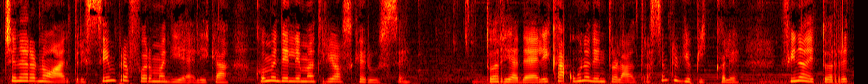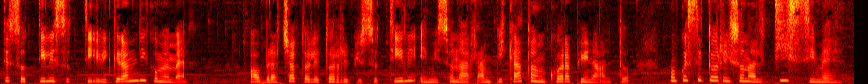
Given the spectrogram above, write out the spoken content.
ce n'erano altre sempre a forma di elica, come delle matriosche russe. Torri ad elica, una dentro l'altra, sempre più piccole, fino alle torrette sottili sottili, grandi come me. Ho abbracciato le torri più sottili e mi sono arrampicato ancora più in alto. Ma queste torri sono altissime!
